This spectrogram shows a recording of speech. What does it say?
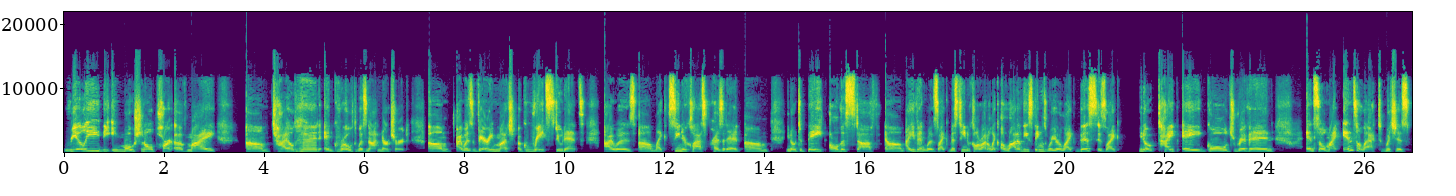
really, the emotional part of my um, childhood and growth was not nurtured. Um, I was very much a great student. I was um, like senior class president, um, you know, debate, all this stuff. Um, I even was like Miss Teen of Colorado. Like a lot of these things where you're like, this is like, you know, type A, goal driven. And so my intellect, which is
